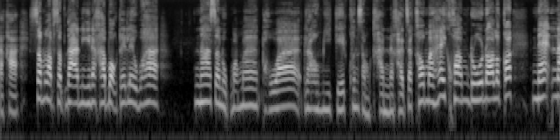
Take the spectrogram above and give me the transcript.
นะคะสำหรับสัปดาห์นี้นะคะ บอกได้เลยว่า น่าสนุกมาก ๆ เพราะว่าเรามีเกสคนสำคัญนะคะ จะเข้ามาให้ความรู้เนาะแล้วก็แนะน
